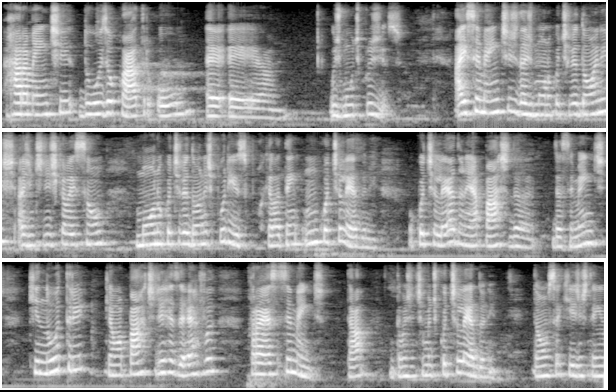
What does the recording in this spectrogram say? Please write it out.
raramente duas ou quatro ou é, é, os múltiplos disso. As sementes das monocotiledôneas, a gente diz que elas são monocotiledôneas por isso, porque ela tem um cotilédone. O cotilédone é a parte da, da semente que nutre, que é uma parte de reserva para essa semente, tá? Então a gente chama de cotilédone. Então, isso aqui a gente tem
